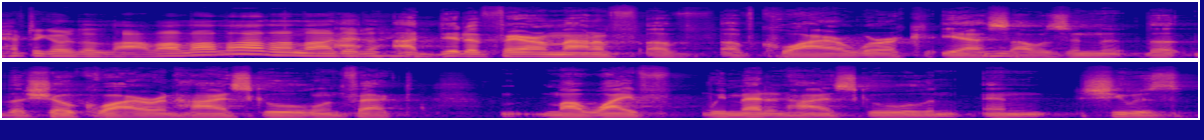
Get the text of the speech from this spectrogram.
have to go to the la la la la la la? Did, I, I did a fair amount of, of, of choir work. Yes, Mm-hmm. I was in the, the, the show choir in high school. In fact, my wife, we met in high school, and, and she was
